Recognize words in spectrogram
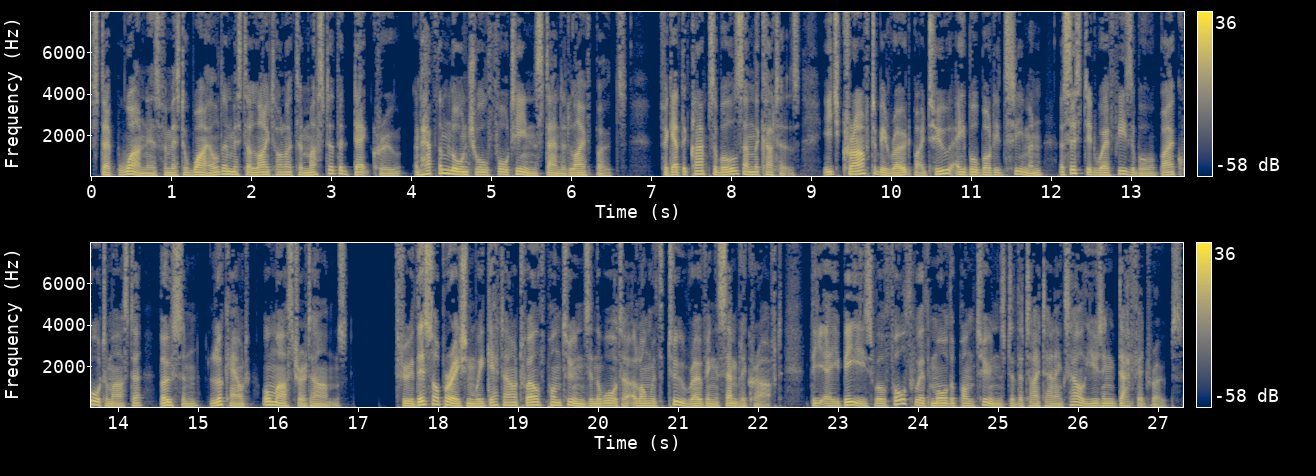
Step one is for Mr. Wilde and Mr. Lightoller to muster the deck crew and have them launch all 14 standard lifeboats. Forget the collapsibles and the cutters, each craft to be rowed by two able-bodied seamen, assisted where feasible by a quartermaster, boatswain, lookout, or master-at-arms. Through this operation we get our 12 pontoons in the water along with two roving assembly craft. The ABs will forthwith moor the pontoons to the Titanic's hull using davit ropes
